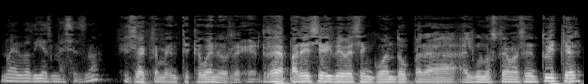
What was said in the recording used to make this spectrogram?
nueve o diez meses, ¿no? Exactamente, que bueno, reaparece ahí de vez en cuando para algunos temas en Twitter,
